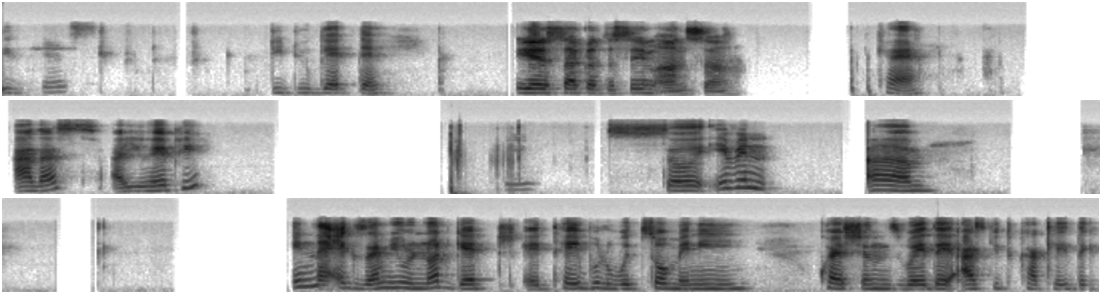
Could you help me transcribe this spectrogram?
Did, Yes. did you get the Yes, I got the same answer. okay? Others, are you happy? So even um in the exam, you will not get a table with so many questions where they ask you to calculate the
